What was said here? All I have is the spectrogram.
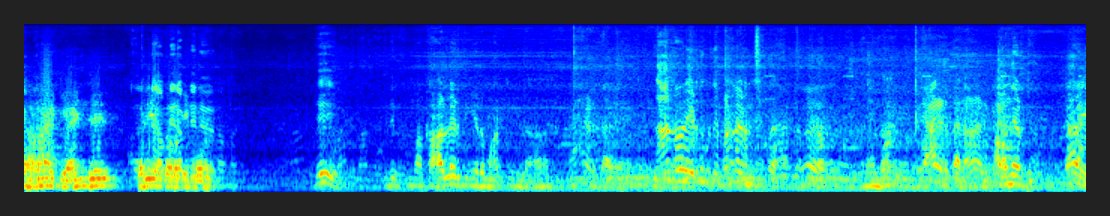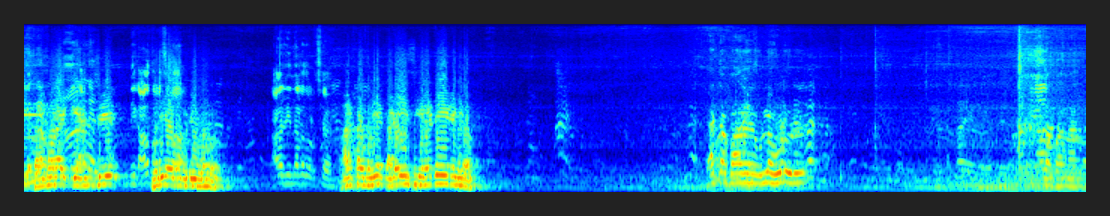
சமராக்கி அஞ்சு பெரிய இது காலைல எடுத்தீங்க இதை மாட்டீங்களா நான் தான் எடுத்து கொடுத்தேன் மண்ணில் கிடந்துச்சு. யார் எடுத்தா? நான் எடுத்தேன். அவன் தான் எடுத்தான். சமராக்கி அஞ்சு நீ காலை பெரிய தொடச்சா கபடி மூணு காலை நீ தானே தொடச்ச ஆட்ட முடிய கடைசி இரண்டே நிமிடம் கேட்க பாரு உள்ள ஊடு ஊரு நல்லா பாரு நாங்க.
